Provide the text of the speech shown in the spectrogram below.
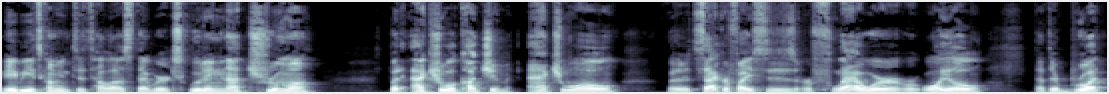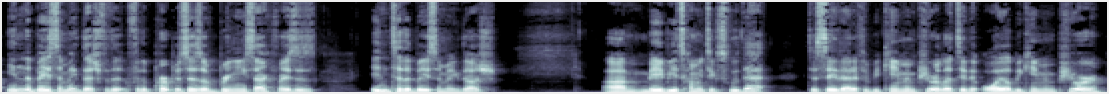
Maybe it's coming to tell us that we're excluding not truma, but actual kachim, actual whether it's sacrifices or flour or oil that they're brought in the base of Mikdash for the for the purposes of bringing sacrifices into the base of. Um, maybe it's coming to exclude that to say that if it became impure, let's say the oil became impure,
